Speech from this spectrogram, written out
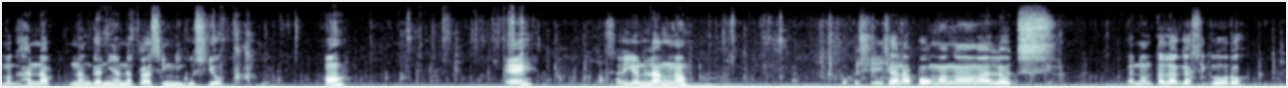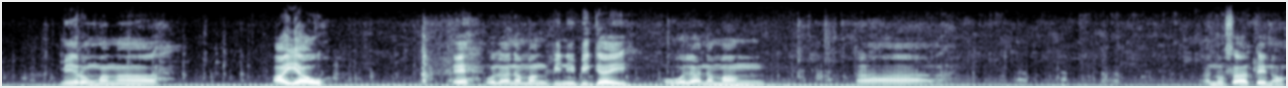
maghanap ng ganyan na klaseng negosyo? Oh? Eh? So, yun lang, no? So, pasensya na po mga loads. Ganun talaga siguro. Merong mga ayaw. Eh, wala namang binibigay o wala namang ah, ano sa atin, no?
